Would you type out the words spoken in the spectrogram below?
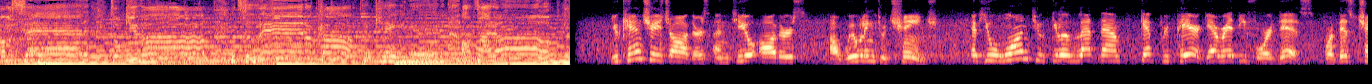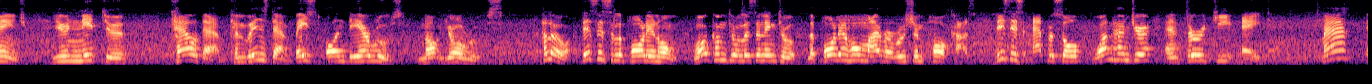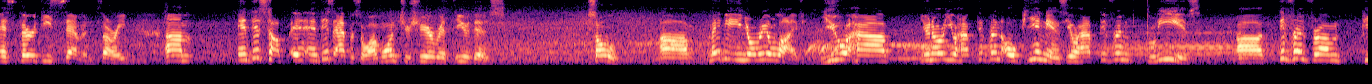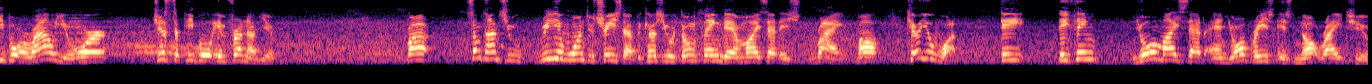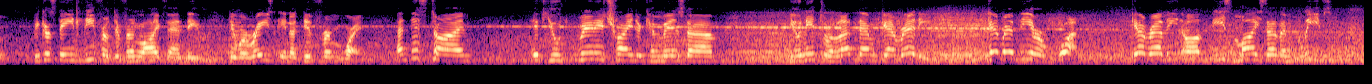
mama said, don't give up. It's a little complicated, all tied up. You can't change others until others are willing to change. If you want to get, let them get prepared, get ready for this, for this change, you need to tell them, convince them based on their rules, not your rules. Hello, this is Napoleon Hung. Welcome to listening to Napoleon Hung Mind Revolution podcast. This is episode 138. Man, it's 37. Sorry. Um, in this top, in, in this episode, I want to share with you this. So, um, maybe in your real life, you have, you know, you have different opinions, you have different beliefs, uh, different from people around you or just the people in front of you. But sometimes you really want to change that because you don't think their mindset is right. But tell you what, they they think your mindset and your beliefs is not right too because they live a different life and they they were raised in a different way. And this time, if you really try to convince them, you need to let them get ready. Get ready or what? Get rid of these mindset and beliefs.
